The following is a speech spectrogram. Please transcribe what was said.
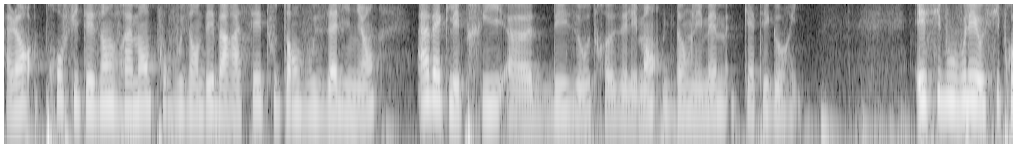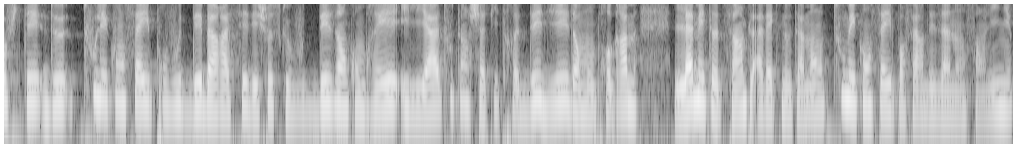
Alors profitez-en vraiment pour vous en débarrasser tout en vous alignant avec les prix euh, des autres éléments dans les mêmes catégories. Et si vous voulez aussi profiter de tous les conseils pour vous débarrasser des choses que vous désencombrez, il y a tout un chapitre dédié dans mon programme La méthode simple avec notamment tous mes conseils pour faire des annonces en ligne,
